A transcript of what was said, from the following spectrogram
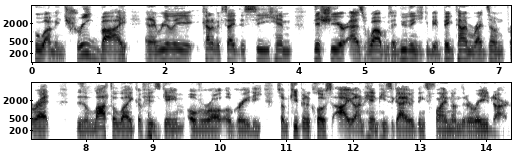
who I'm intrigued by, and I really kind of excited to see him this year as well because I do think he could be a big time red zone threat. There's a lot to like of his game overall, O'Grady. So I'm keeping a close eye on him. He's a guy who thinks flying under the radar.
